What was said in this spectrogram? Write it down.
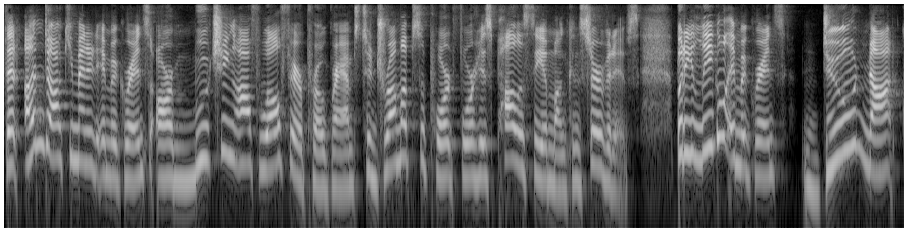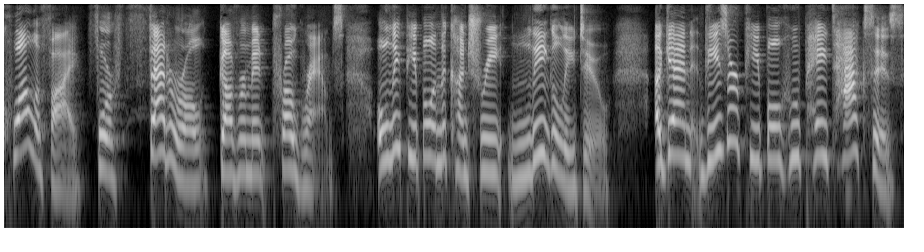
that undocumented immigrants are mooching off welfare programs to drum up support for his policy among conservatives. But illegal immigrants do not qualify for federal government programs. Only people in the country legally do. Again, these are people who pay taxes,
